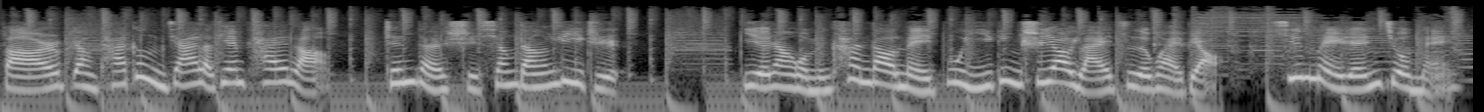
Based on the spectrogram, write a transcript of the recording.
反而让她更加乐天开朗，真的是相当励志。也让我们看到美不一定是要来自外表，新美人就美。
